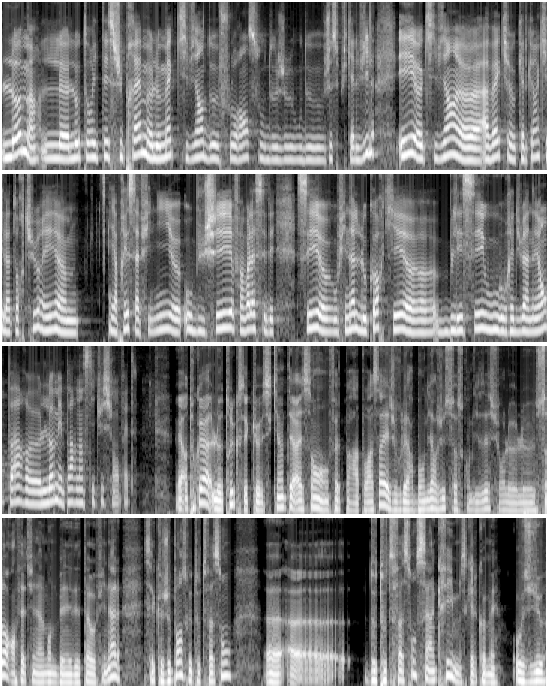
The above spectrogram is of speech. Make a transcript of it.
l'homme, l'autorité suprême, le mec qui vient de Florence ou de je, ou de je sais plus quelle ville et euh, qui vient avec quelqu'un qui la torture et et après, ça finit euh, au bûcher. Enfin voilà, c'est c'est euh, au final le corps qui est euh, blessé ou réduit à néant par l'homme et par l'institution en fait. Et en tout cas, le truc, c'est que ce qui est intéressant en fait par rapport à ça, et je voulais rebondir juste sur ce qu'on disait sur le, sort en fait finalement de Benedetta au final, c'est que je pense que de toute façon, de toute façon, c'est un crime ce qu'elle commet aux yeux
